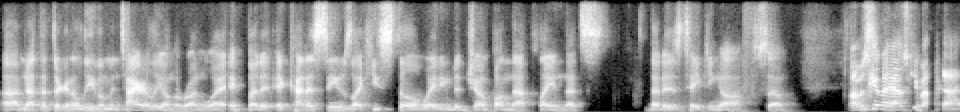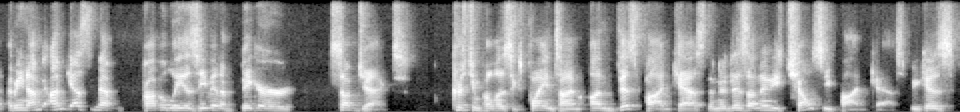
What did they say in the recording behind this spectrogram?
Um, not that they're going to leave him entirely on the runway, but it, it kind of seems like he's still waiting to jump on that plane that's that is taking off. So I was going to ask you about that. I mean, I'm, I'm guessing that probably is even a bigger subject, Christian Pulisic's playing time on this podcast than it is on any Chelsea podcast, because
